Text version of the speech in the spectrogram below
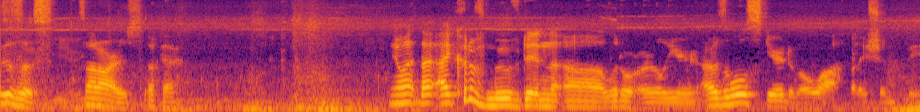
Whose is this? It's not ours. Okay. You know what? That, I could have moved in uh, a little earlier. I was a little scared of Olaf, but I shouldn't be.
